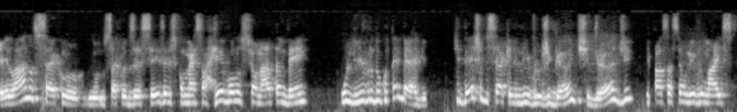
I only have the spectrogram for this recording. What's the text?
E lá no século, no, no século XVI eles começam a revolucionar também o livro do Gutenberg, que deixa de ser aquele livro gigante, grande, e passa a ser um livro mais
